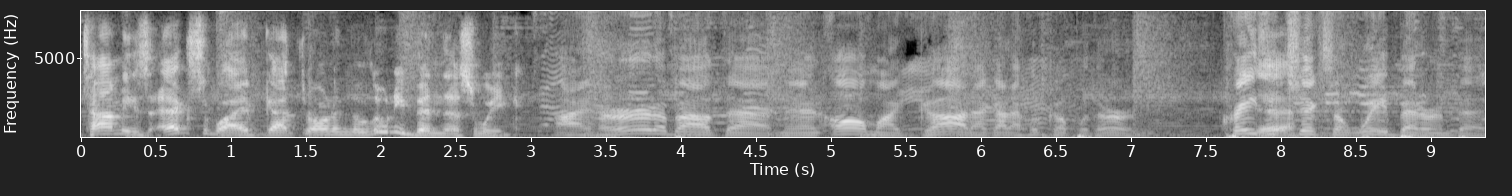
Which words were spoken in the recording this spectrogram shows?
Tommy's ex-wife got thrown in the loony bin this week. I heard about that, man. Oh my god, I gotta hook up with her. Crazy Yeah. chicks are way better in bed.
